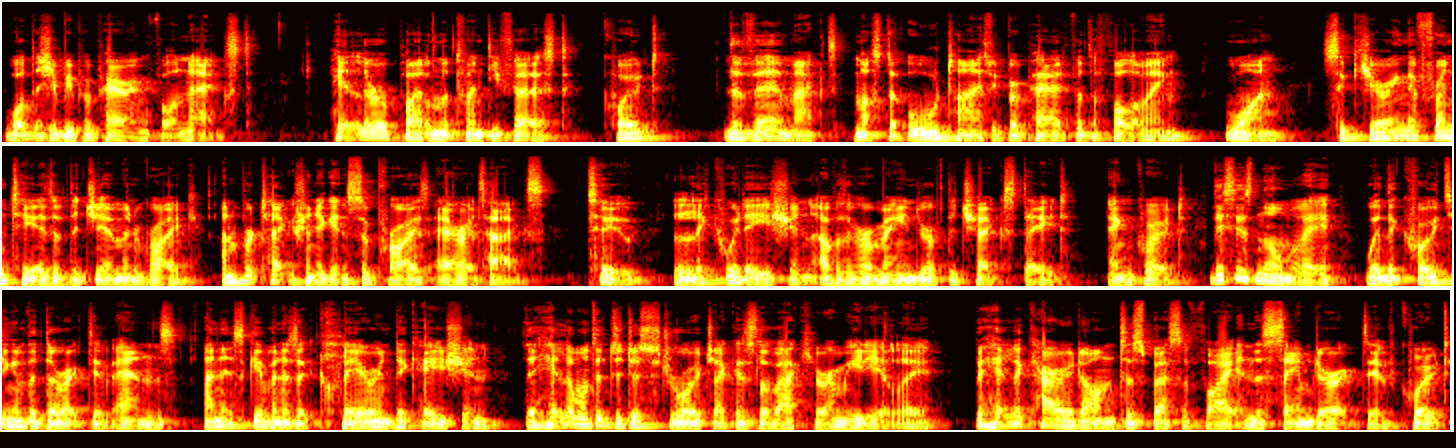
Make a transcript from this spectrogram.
what they should be preparing for next. Hitler replied on the 21st, quote, The Wehrmacht must at all times be prepared for the following 1 securing the frontiers of the German Reich and protection against surprise air attacks. 2. Liquidation of the remainder of the Czech state. End quote. This is normally where the quoting of the directive ends, and it's given as a clear indication that Hitler wanted to destroy Czechoslovakia immediately. But Hitler carried on to specify in the same directive, quote,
